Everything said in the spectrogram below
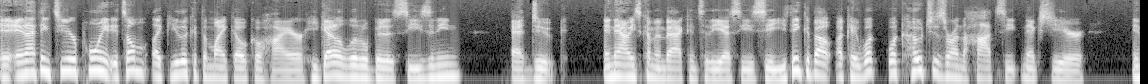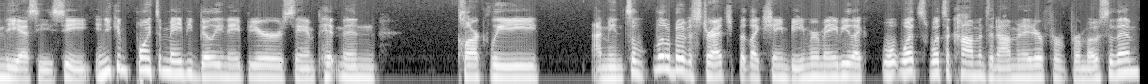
And I think to your point, it's almost like you look at the Mike Elko hire, he got a little bit of seasoning at Duke. and now he's coming back into the SEC. You think about okay, what what coaches are on the hot seat next year in the SEC, and you can point to maybe Billy Napier, Sam Pittman, Clark Lea. I mean, it's a little bit of a stretch, but like Shane Beamer, maybe like what's what's a common denominator for for most of them?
